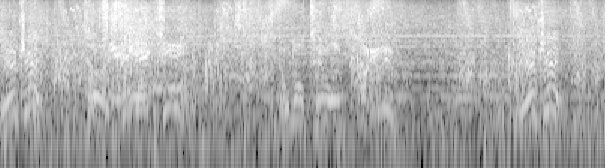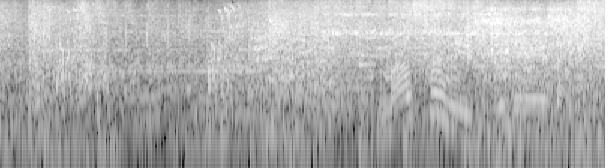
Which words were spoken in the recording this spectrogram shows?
行け。突撃。人の手は借りぬ。行け。まさに不平だ。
